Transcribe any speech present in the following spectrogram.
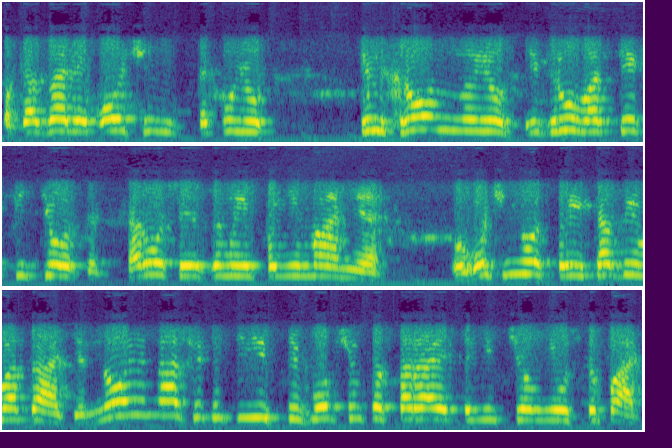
показали очень такую синхронную игру во всех пятерках. Хорошее взаимопонимание – очень острые ходы в атаке. Но и наши хоккеисты, в общем-то, стараются ни в чем не уступать.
